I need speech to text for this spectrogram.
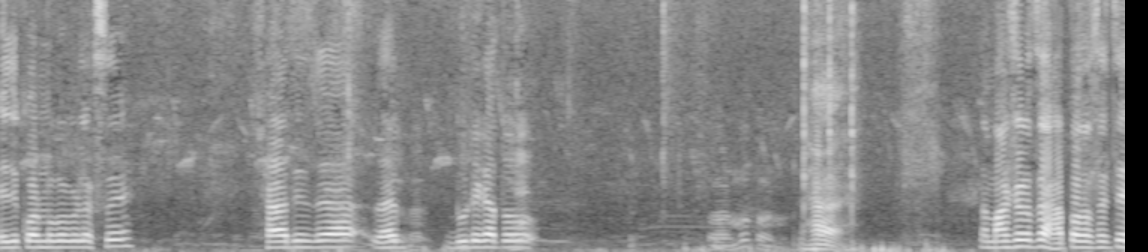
এই যে কর্ম করবে লাগছে সারাদিন যা যা দু টাকা তো কর্ম কর্ম। হ্যাঁ। না মানুষের কাছে হাত পাতা চাইতে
